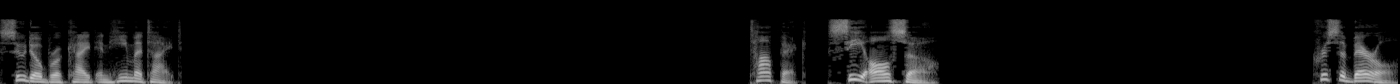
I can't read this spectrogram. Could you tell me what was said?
pseudobrookite and hematite. See also Chrysoberyl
